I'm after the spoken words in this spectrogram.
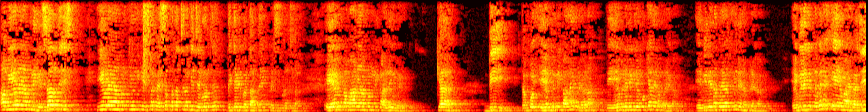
अब ये वाला यहाँ पर लिखे सर तो ये वाला यहाँ पर क्यों लिखे इसका कैसे पता चला कि ज़रूरत है? देखिए, अभी बताते हैं कैसे पता चला। एम का मान यहाँ पर हम निकाले हुए हैं। क्या है? डी तो हमको एम तो निकालना ही पड़ेगा ना? तो एम लेने के लिए हमको क्या लेना पड़ेगा? ए भी लेना पड़ेगा कि नहीं लेना पड़ेगा? ए भी लेंगे तभी ना एम आएगा, जी।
